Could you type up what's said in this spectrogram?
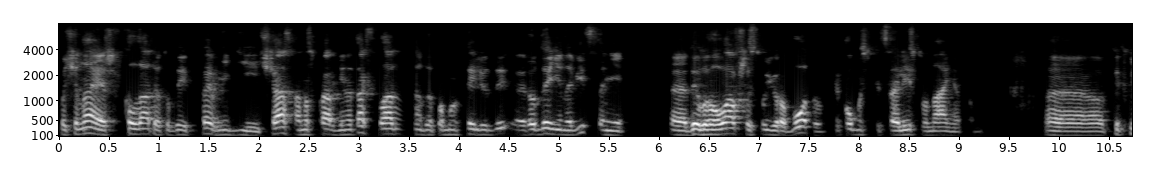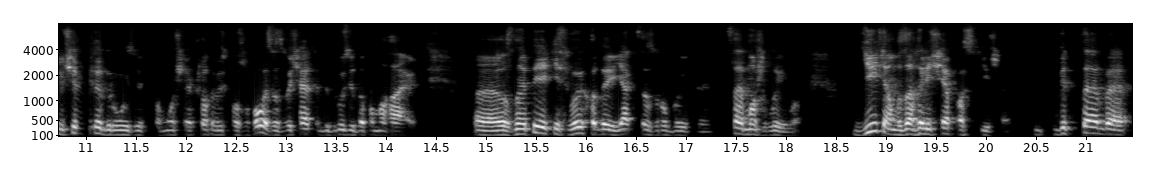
починаєш вкладати туди певні дії, час, а насправді не так складно допомогти люди, родині на відстані, е, делегувавши свою роботу якомусь спеціалісту найнятому, е, підключити друзів, тому що якщо ти військовослужбовець, зазвичай тобі друзі допомагають, е, знайти якісь виходи, як це зробити. Це можливо. Дітям взагалі ще простіше. Від тебе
